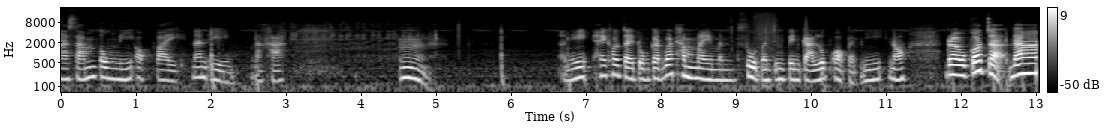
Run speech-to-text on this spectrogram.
ณาซ้ำตรงนี้ออกไปนั่นเองนะคะ อืม อันนี้ให้เข้าใจตรงกันว่าทำไมมันสูตรมันจึงเป็นการลบออกแบบนี้เนาะ เราก็จะได้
